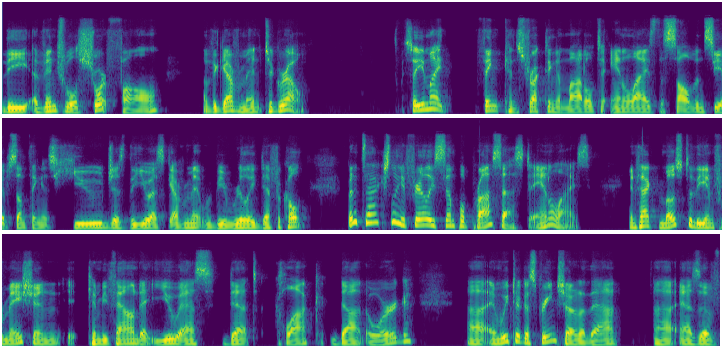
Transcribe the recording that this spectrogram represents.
the eventual shortfall of the government to grow. So you might think constructing a model to analyze the solvency of something as huge as the US government would be really difficult, but it's actually a fairly simple process to analyze. In fact, most of the information can be found at usdebtclock.org. Uh, and we took a screenshot of that uh, as of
